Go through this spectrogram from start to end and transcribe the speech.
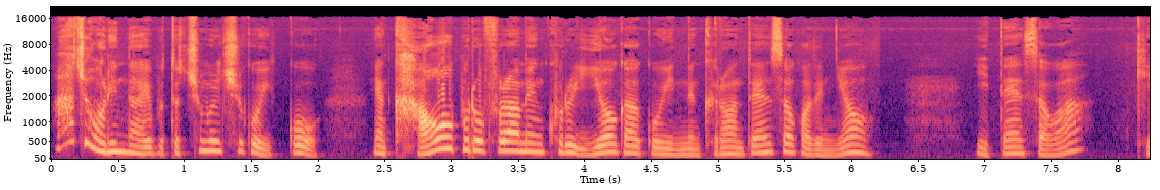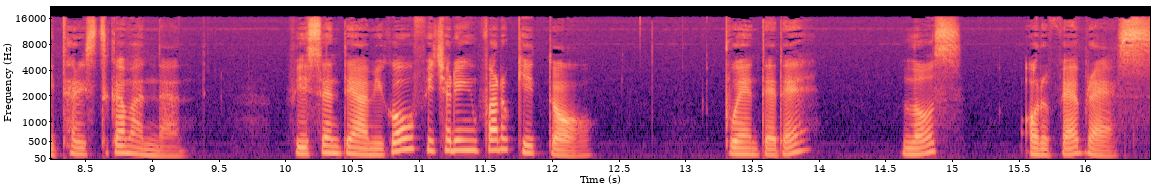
아주 어린 나이부터 춤을 추고 있고 그냥 가업으로 플라멩코를 이어가고 있는 그런 댄서거든요. 이 댄서와 기타리스트가 만난 비센테 아미고 피처링 파루키토 부엔테 데 로스 오르페브레스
